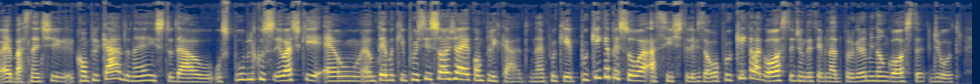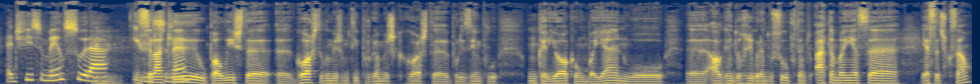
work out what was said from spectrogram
é bastante complicado, né? Estudar o, os públicos. Eu acho que é um, é um tema que por si só já é complicado, né? Porque por que, que a pessoa assiste televisão? Ou por que, que ela gosta de um determinado programa e não gosta de outro? É difícil mensurar. Uhum. E isso, será que né? o paulista uh, gosta do mesmo tipo de programas que gosta, por exemplo, um carioca, um baiano ou uh, alguém do Rio Grande do Sul? Portanto, há também essa, essa discussão?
